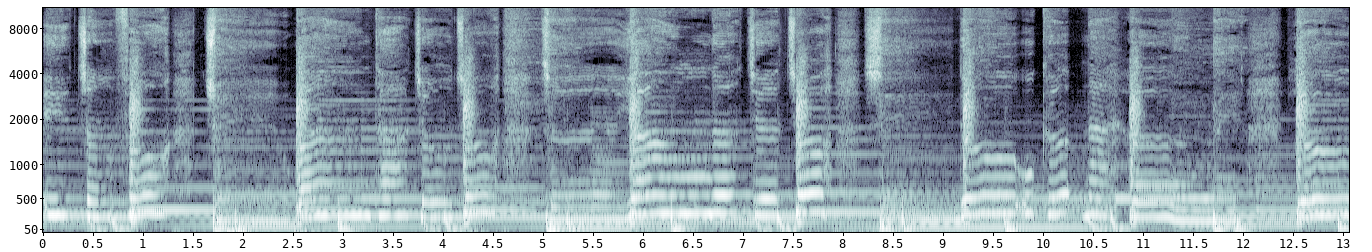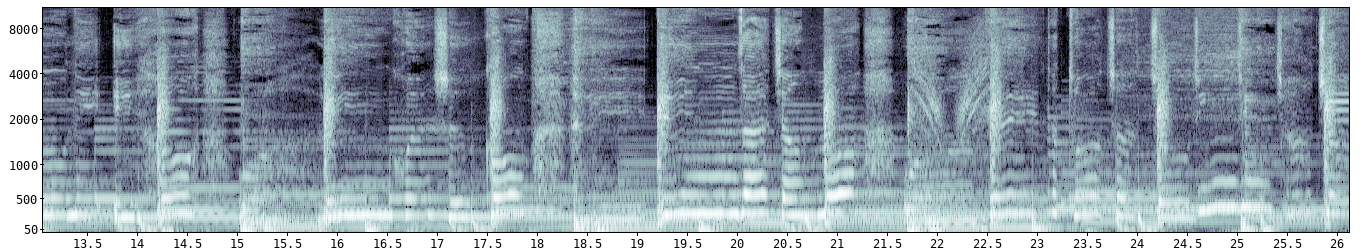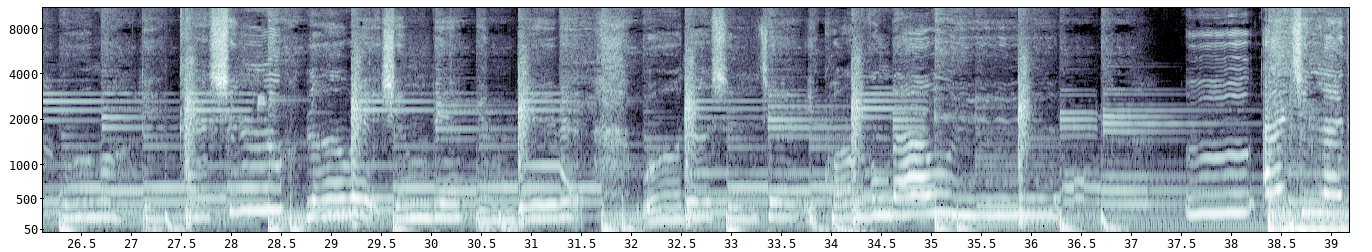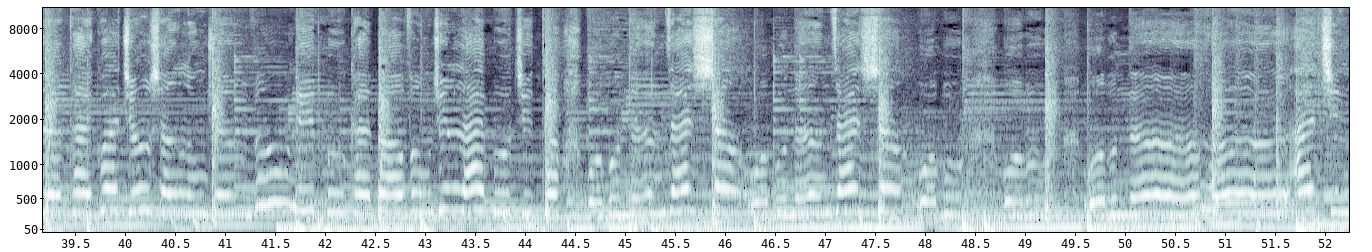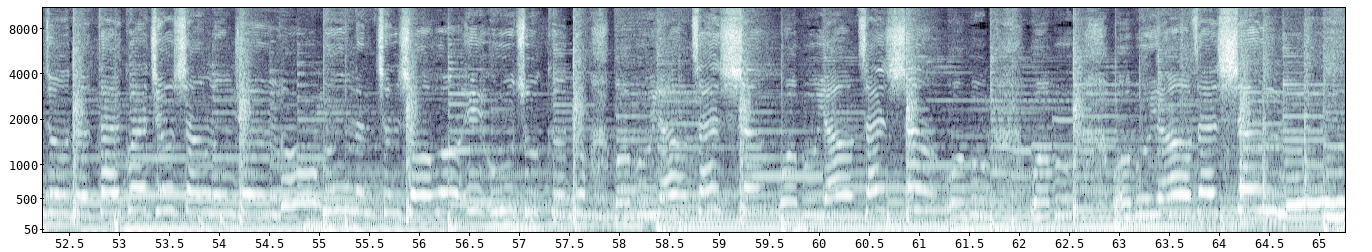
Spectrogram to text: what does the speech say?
一阵风。想，我不能再想，我不，我不，我不能。爱情走的太快，就像龙卷风，不能承受，我已无处可躲。我不要再想，我不要再想，我不，我不，我不要再想你。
